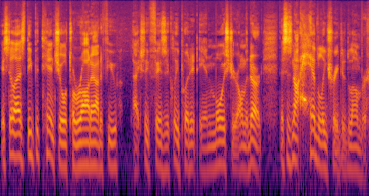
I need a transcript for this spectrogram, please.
it still has the potential to rot out if you actually physically put it in moisture on the dirt. This is not heavily treated lumber.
